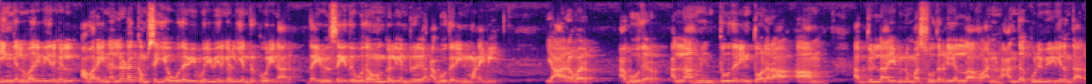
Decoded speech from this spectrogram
நீங்கள் வருவீர்கள் அவரை நல்லடக்கம் செய்ய உதவி புரிவீர்கள் என்று கூறினார். தயவு செய்து உதவுங்கள் என்று அபூதரின் மனைவி. யார் அவர்? அபூதர். அல்லாஹுவின் தூதரின் தோழரா? ஆம். அப்துல்லா இப்னு மசூத் அலி அல்லாஹ் அன் அந்த குழுவில் இருந்தார்.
